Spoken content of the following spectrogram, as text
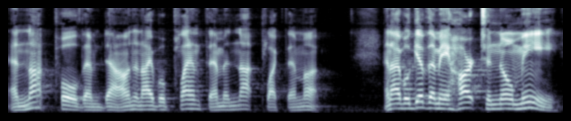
and not pull them down, and I will plant them and not pluck them up. And I will give them a heart to know me,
